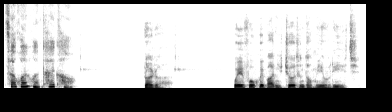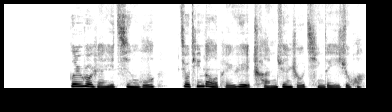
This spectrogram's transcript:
才缓缓开口：“软软，为夫会把你折腾到没有力气。”温若然一进屋。就听到了裴玉婵娟柔情的一句话，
